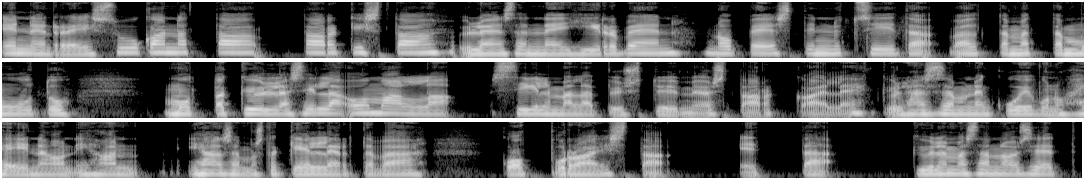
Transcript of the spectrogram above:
ennen reissua kannattaa tarkistaa. Yleensä ne ei hirveän nopeasti nyt siitä välttämättä muutu, mutta kyllä sillä omalla silmällä pystyy myös tarkkailemaan. Kyllähän se semmoinen kuivunut heinä on ihan, ihan semmoista kellertävää koppuraista, että kyllä mä sanoisin, että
